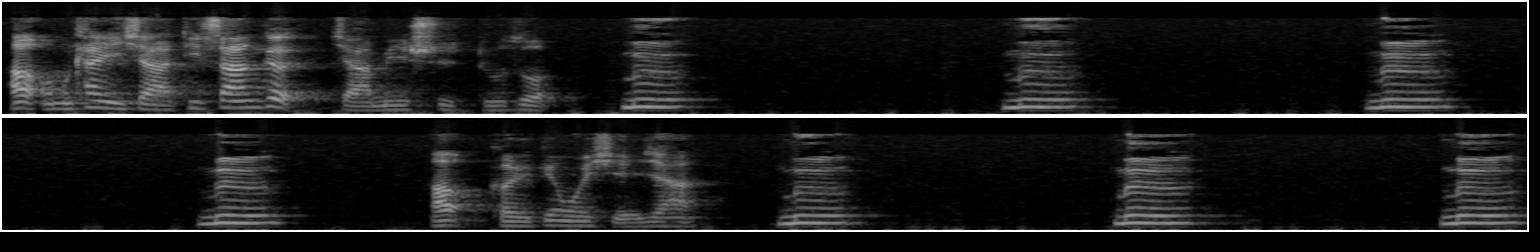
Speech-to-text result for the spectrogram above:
好，我们看一下第三个假名是读作 mu mu mu mu。 好，可以跟我写一下。哈，mu mu mu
